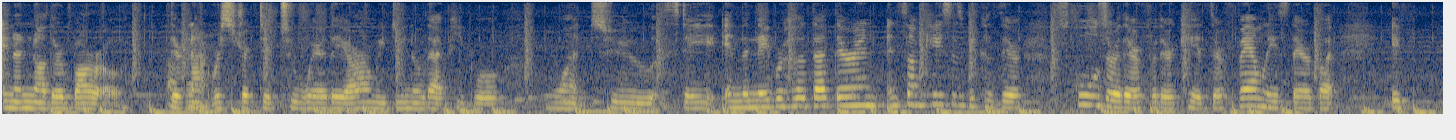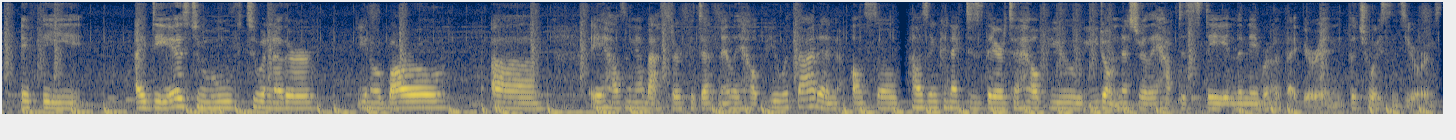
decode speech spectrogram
in another borough. They're okay. not restricted to where they are, and we do know that people want to stay in the neighborhood that they're in in some cases because their schools are there for their kids, their families there. But if if the idea is to move to another, you know, borough. Uh, a housing ambassador could definitely help you with that. And also housing connect is there to help you. You don't necessarily have to stay in the neighborhood that you're in. The choice is yours.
